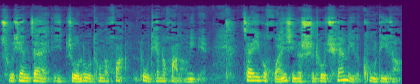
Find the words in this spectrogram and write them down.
出现在一座路通的画露天的画廊里面，在一个环形的石头圈里的空地上，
